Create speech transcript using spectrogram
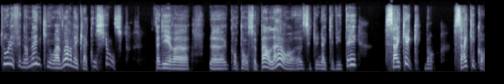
tous les phénomènes qui ont à voir avec la conscience. C'est-à-dire, quand on se parle là, c'est une activité psychique, bon, psychical.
